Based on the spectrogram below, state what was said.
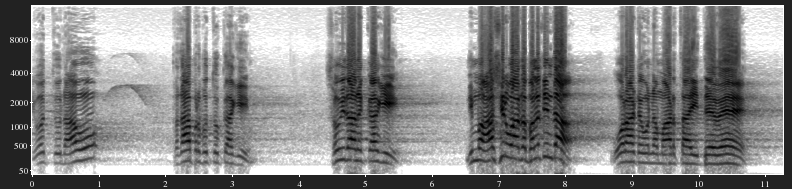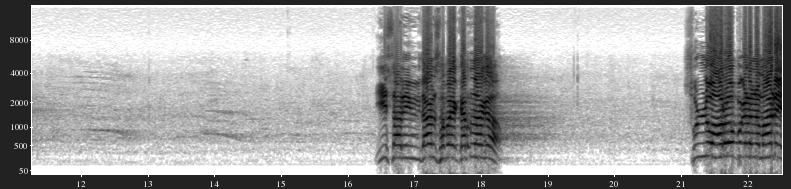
ಇವತ್ತು ನಾವು ಪ್ರಜಾಪ್ರಭುತ್ವಕ್ಕಾಗಿ, ಸಂವಿಧಾನಕ್ಕಾಗಿ, ನಿಮ್ಮ ಆಶೀರ್ವಾದ ಬಲದಿಂದ ಹೋರಾಟವನ್ನು ಮಾಡ್ತಾ ಇದ್ದೇವೆ. ಈ ಸಾರಿ ವಿಧಾನಸಭೆ ಕರೆದಾಗ ಸುಳ್ಳು ಆರೋಪಗಳನ್ನು ಮಾಡಿ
